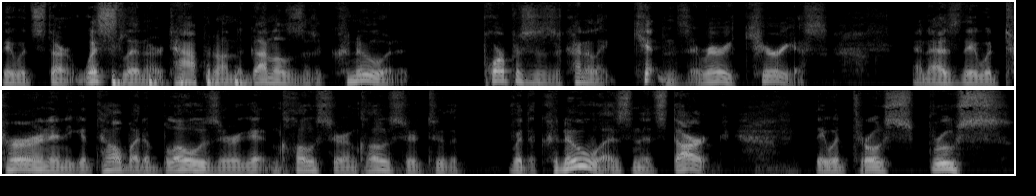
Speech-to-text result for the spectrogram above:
they would start whistling or tapping on the gunnels of the canoe. And porpoises are kind of like kittens; they're very curious. And as they would turn, and you could tell by the blows, they were getting closer and closer to the where the canoe was, and it's dark. They would throw spruce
